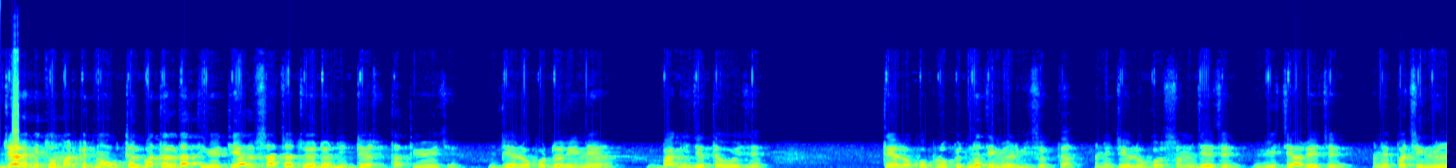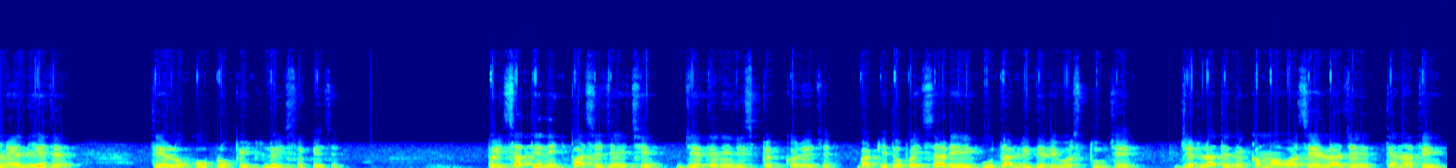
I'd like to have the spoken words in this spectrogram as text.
જ્યારે મિત્રો માર્કેટમાં ઉથલ પાથલ થતી હોય, ત્યારે સાચા ટ્રેડરની ટેસ્ટ થતી હોય છે. જે લોકો ડરીને ભાગી જતા હોય છે. તે લોકો પ્રોફિટ નથી મેળવી શકતા. અને જે લોકો સમજે છે, વિચારે છે અને પછી નિર્ણય લે છે, તે લોકો પ્રોફિટ લઈ શકે છે. પૈસા તેની જ પાસે જાય છે, જે તેની રિસ્પેક્ટ કરે છે. બાકી તો પૈસા એ ઉધાર લીધેલી વસ્તુ છે. જેટલા તેને કમાવવા સહેલા છે, તેનાથી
